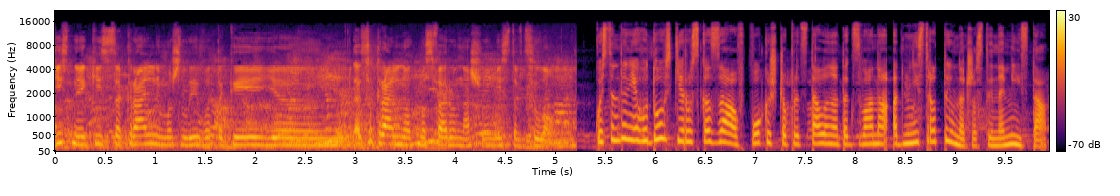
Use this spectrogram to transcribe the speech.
дійсно якийсь сакральний, можливо, такий е, сакральну атмосферу нашого міста в цілому. Костянтин Ягодовський розказав, поки що представлена так звана адміністративна частина міста.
